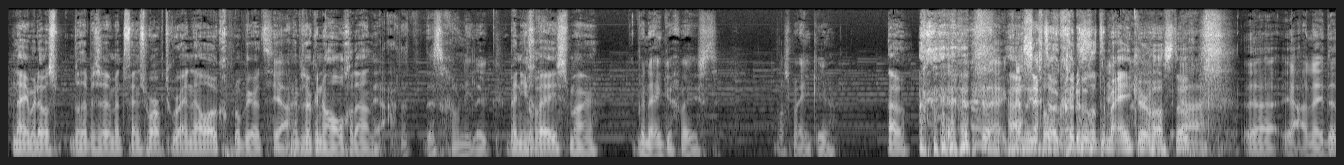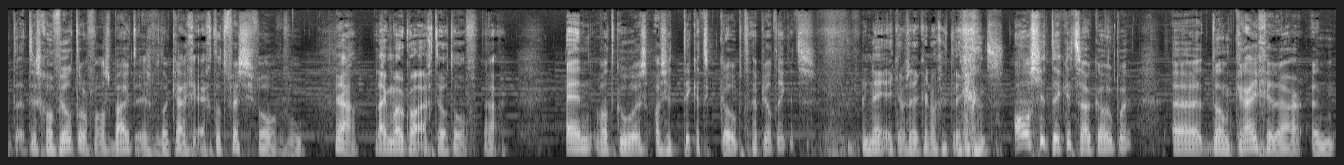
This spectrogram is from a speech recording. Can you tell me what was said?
Nee, maar dat, was, dat hebben ze met Fans Warp Tour NL ook geprobeerd. Ja. Dat hebben ze ook in de hal gedaan. Ja, dat, dat is gewoon niet leuk. Ik ben niet Toch? geweest, maar... Ik ben er één keer geweest. Was maar één keer. Oh. ik zegt ook geweest. genoeg dat er maar één keer was, toch? Ja, eh, ja nee, dat, het is gewoon veel toffer als het buiten is. Want dan krijg je echt dat festivalgevoel. Ja, lijkt me ook wel echt heel tof. Ja. En wat cool is, als je tickets koopt, heb je al tickets? Nee, ik heb zeker nog geen tickets. Als je tickets zou kopen, eh, dan krijg je daar een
